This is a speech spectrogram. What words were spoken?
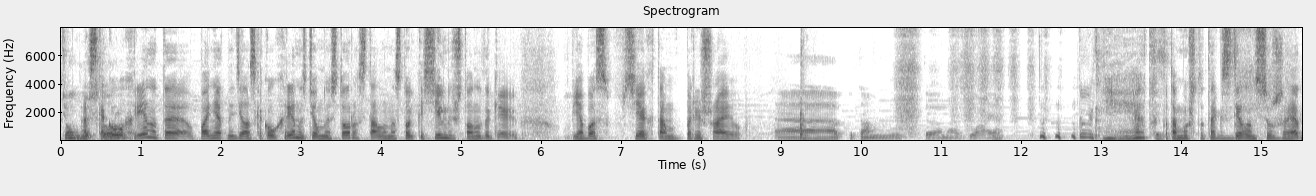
темную А с сторону. какого хрена-то, понятное дело, с какого хрена темная стора стала настолько сильной, что она такая, я вас всех там порешаю. А, потому что она злая. Нет, потому что так сделан сюжет.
